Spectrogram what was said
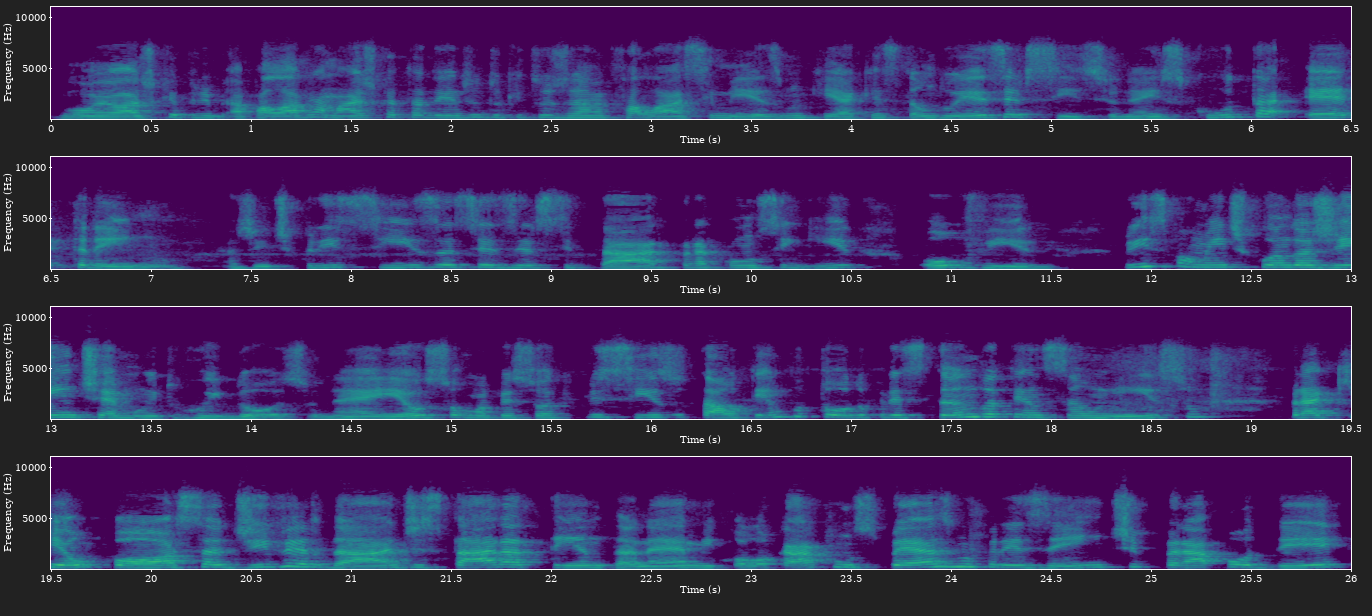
Bom, eu acho que a palavra mágica está dentro do que tu já falasse mesmo, que é a questão do exercício, né? Escuta é treino. A gente precisa se exercitar para conseguir ouvir, principalmente quando a gente é muito ruidoso, né? Eu sou uma pessoa que preciso estar o tempo todo prestando atenção nisso para que eu possa de verdade estar atenta, né? Me colocar com os pés no presente para poder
